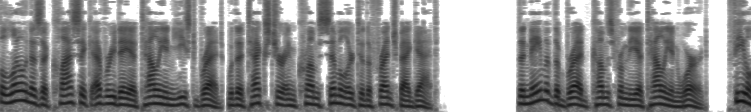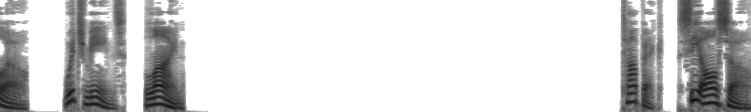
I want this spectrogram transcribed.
Filone is a classic everyday Italian yeast bread, with a texture and crumb similar to the French baguette. The name of the bread comes from the Italian word, filo, which means line. See also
